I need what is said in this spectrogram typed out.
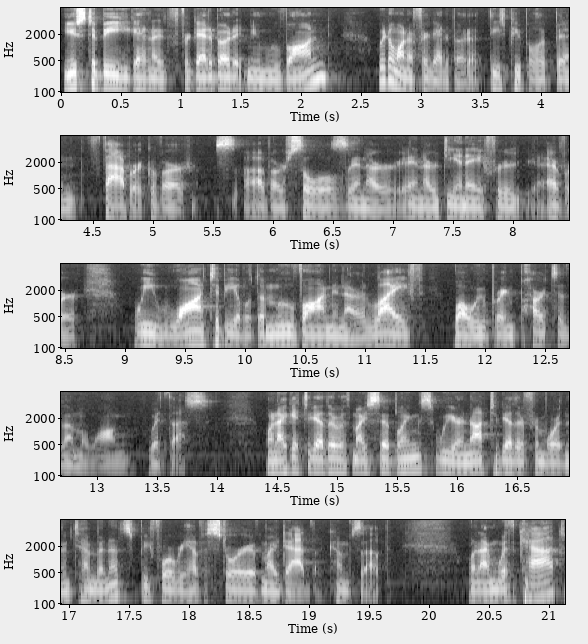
Used to be you kind of forget about it and you move on. We don't want to forget about it. These people have been fabric of our of our souls and our and our DNA forever we want to be able to move on in our life while we bring parts of them along with us. When I get together with my siblings, we are not together for more than 10 minutes before we have a story of my dad that comes up. When I'm with Kat,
